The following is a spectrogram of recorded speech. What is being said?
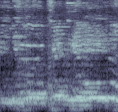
You take care of me.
